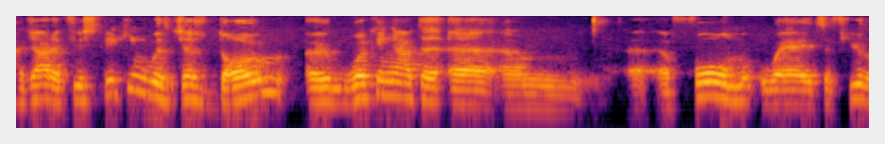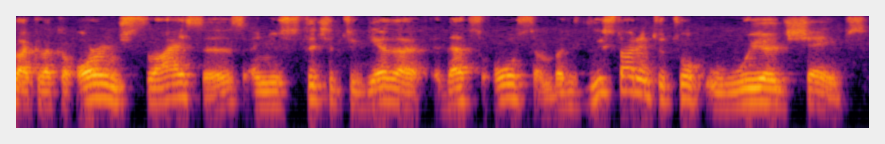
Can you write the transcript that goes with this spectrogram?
Hajjar, if you're speaking with just dome, uh, working out a, a, um, a, form where it's a few like like orange slices and you stitch it together, that's awesome. But if we're starting to talk weird shapes,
